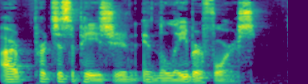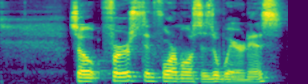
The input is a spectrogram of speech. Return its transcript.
our participation in the labor force. So, first and foremost is awareness.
